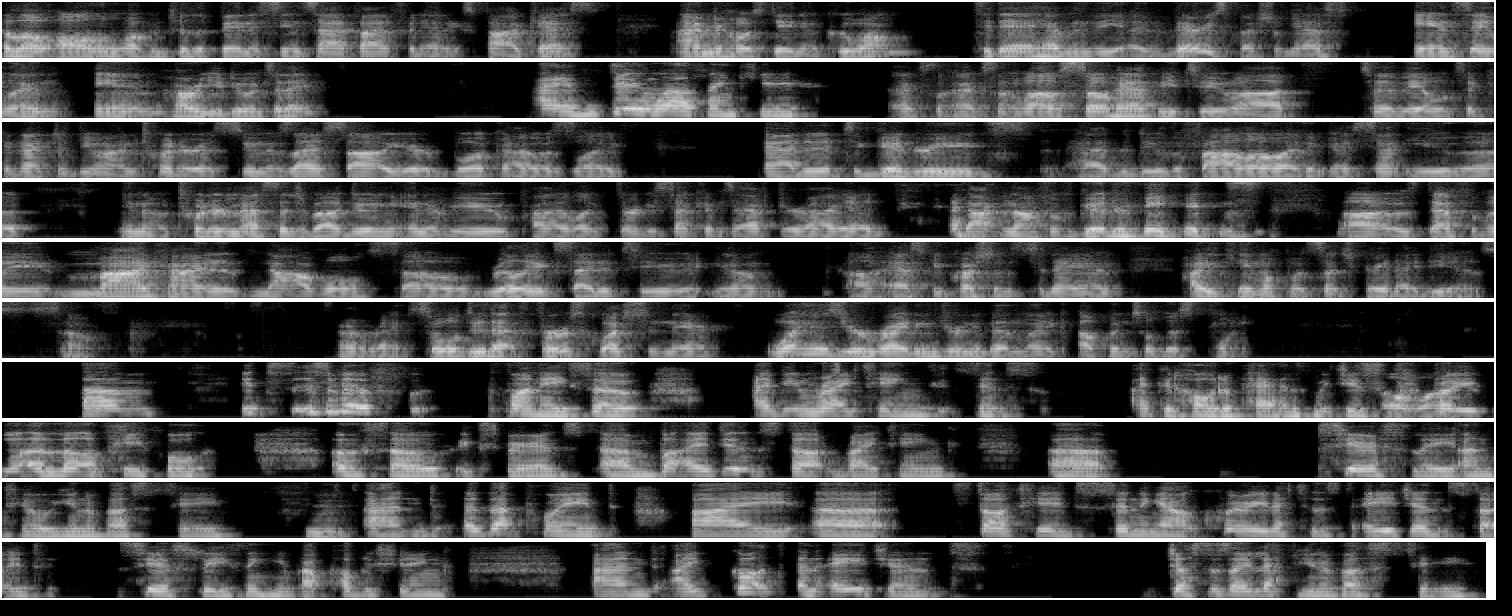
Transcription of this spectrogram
Hello, all, and welcome to the Fantasy and Sci-Fi Fanatics podcast. I'm your host, Daniel Kuwal. Today, I have the, a very special guest, Ann Lin. Ann, how are you doing today? I am doing well, thank you. Excellent, excellent. Well, I was so happy to uh, to be able to connect with you on Twitter. As soon as I saw your book, I was like, added it to Goodreads, had to do the follow. I think I sent you the you know Twitter message about doing an interview probably like 30 seconds after I had gotten off of Goodreads. Uh, it was definitely my kind of novel. So really excited to, you know, uh, ask you questions today and how you came up with such great ideas. So, all right. So we'll do that first question there. What has your writing journey been like up until this point? Um, it's it's a bit funny. So I've been writing since I could hold a pen, which is oh, wow. probably what a lot of people also experienced. Um, but I didn't start writing uh, seriously until university. Mm. And at that point, I uh, started sending out query letters to agents, started seriously thinking about publishing. And I got an agent just as I left university.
